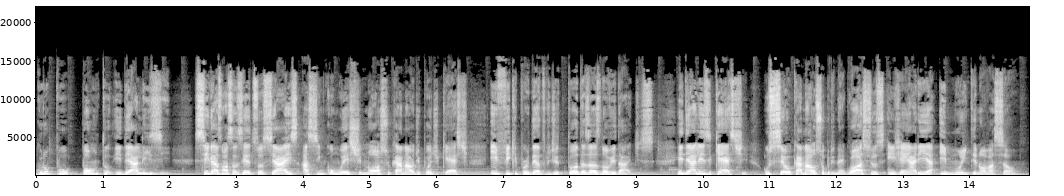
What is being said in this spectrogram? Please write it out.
grupo.idealize. Siga as nossas redes sociais, assim como este nosso canal de podcast e fique por dentro de todas as novidades. Idealize Cast, o seu canal sobre negócios, engenharia e muita inovação.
